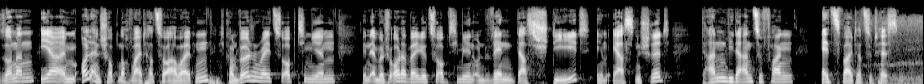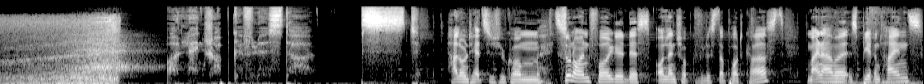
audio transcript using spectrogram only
sondern eher im Online-Shop noch weiter zu arbeiten, die Conversion Rate zu optimieren, den Average Order Value zu optimieren und wenn das steht im ersten Schritt, dann wieder anzufangen, Ads weiter zu testen. Online-Shop-Geflüster. Psst. Hallo und herzlich willkommen zur neuen Folge des Online-Shop-Geflüster Podcast. Mein Name ist Berend Heinz.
